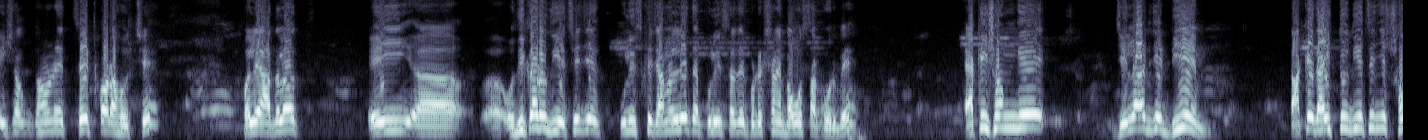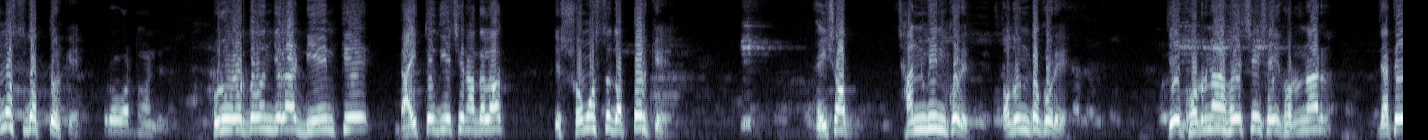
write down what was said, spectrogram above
এই সব ধরনের থ্রেট করা হচ্ছে। ফলে আদালত এই অধিকারও দিয়েছে যে পুলিশকে জানালে তা পুলিশ তাদের প্রোটেকশনের ব্যবস্থা করবে। একই সঙ্গে জেলার যে ডিএম তাকে দায়িত্ব দিয়েছেন যে সমস্ত দপ্তরকে। পূর্ব বর্ধমান জেলা। পূর্ব বর্ধমান জেলার ডিএম কে দায়িত্ব দিয়েছেন আদালত যে সমস্ত দপ্তরকে এইসব ছানবিন করে তদন্ত করে যে ঘটনা হয়েছে সেই ঘটনার যাতে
